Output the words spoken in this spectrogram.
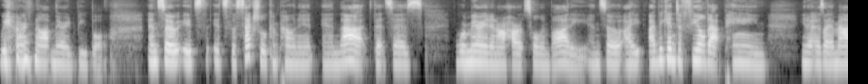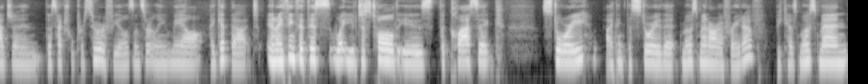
We are not married people. And so it's it's the sexual component and that that says we're married in our heart, soul, and body. And so I, I begin to feel that pain, you know, as I imagine the sexual pursuer feels, and certainly male, I get that. And I think that this, what you've just told, is the classic story. I think the story that most men are afraid of because most men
